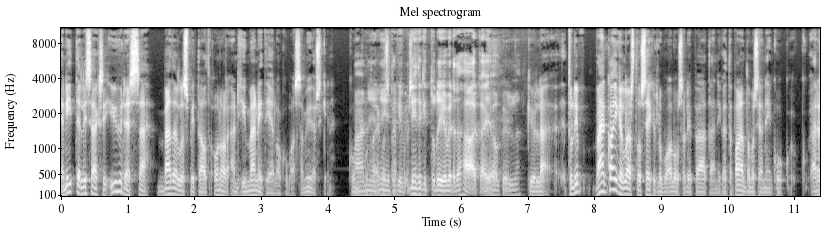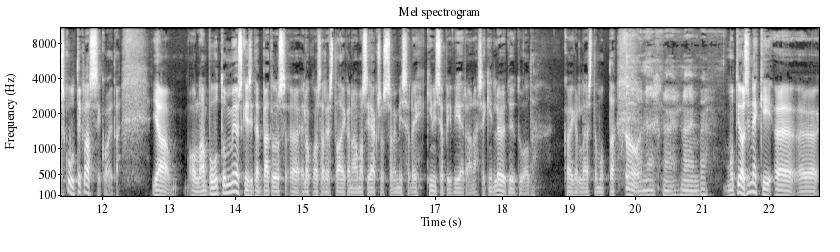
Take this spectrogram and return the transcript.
ja niiden lisäksi yhdessä Battles Without Honor and Humanity-elokuvassa myöskin. Kun Ai, niin, niitäkin, niitäkin, tuli jo vielä tähän aikaan, joo kyllä. Kyllä, tuli vähän kaikenlaista tuossa 70-luvun alussa ylipäätään, niin, että paljon tuommoisia niin kuin, äänes kulttiklassikoita. Ja ollaan puhuttu myöskin sitä Battles-elokuvasarjasta aikana omassa jaksossa, missä oli Kim Sopi vieraana, sekin löytyy tuolta kaikenlaista, mutta... Oh, näin, näin, näinpä. Mutta joo, sinnekin ö, ö,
